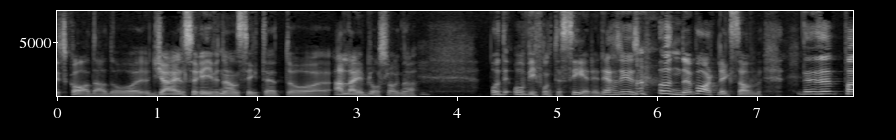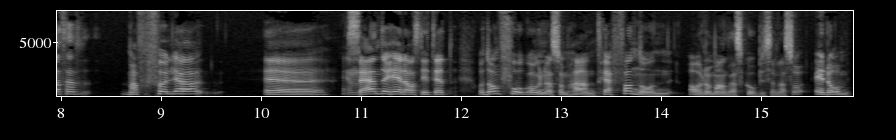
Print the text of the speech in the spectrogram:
är skadad och Giles är riven i ansiktet och alla är blåslagna. Och, det, och vi får inte se det. Det är så underbart liksom. Det, det, man får följa eh, Sander hela avsnittet. Och de få gångerna som han träffar någon av de andra skobisarna så är de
